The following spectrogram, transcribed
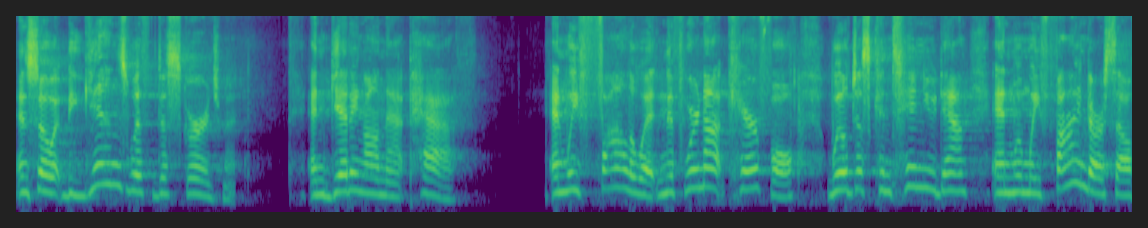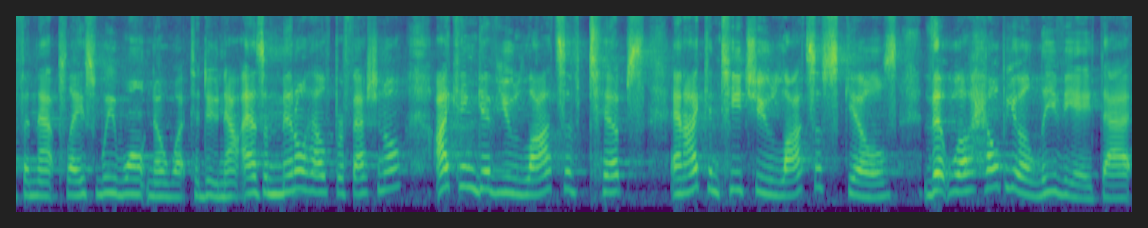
And so it begins with discouragement and getting on that path. And we follow it. And if we're not careful, we'll just continue down. And when we find ourselves in that place, we won't know what to do. Now, as a mental health professional, I can give you lots of tips and I can teach you lots of skills that will help you alleviate that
